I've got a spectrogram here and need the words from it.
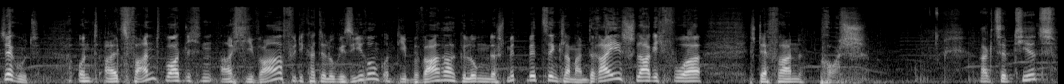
Sehr gut. Und als verantwortlichen Archivar für die Katalogisierung und die Bewahrer gelungener Schmidtwitze in Klammern 3 schlage ich vor Stefan Prosch. Akzeptiert.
